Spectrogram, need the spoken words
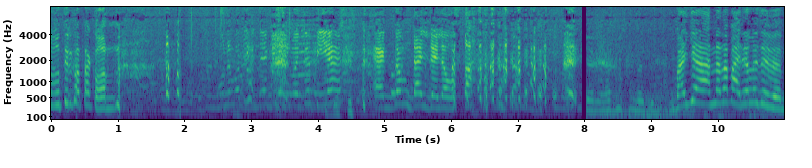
অনুভূতির কথা কন। অনুমতি হচ্ছে মধ্যে বিয়ে একদম ডাইল ডাইল অবস্থা। ভাইয়া আপনারা বাইরে লয়ে যাবেন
